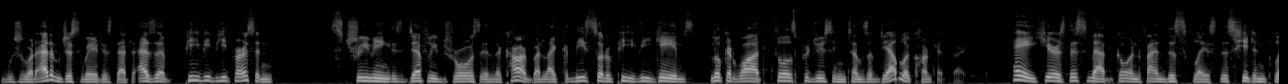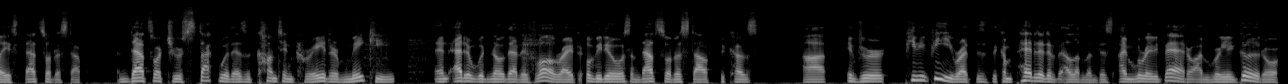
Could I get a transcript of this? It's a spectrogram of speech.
which is what Adam just made is that as a PvP person, streaming is definitely draws in the card. But like these sort of PvP games, look at what Phil's producing in terms of Diablo content, right? Hey, here's this map, go and find this place, this hidden place, that sort of stuff. And that's what you're stuck with as a content creator making. And Adam would know that as well, right? Videos and that sort of stuff. Because uh, if you're PvP, right, there's the competitive element, this I'm really bad or I'm really good or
